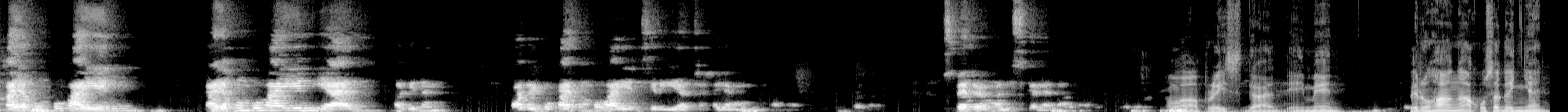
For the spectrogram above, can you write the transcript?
kaya kong buhayin, kaya kong buhayin yan, sabi ng father ko, kaya kong buhayin si Ria, tsaka yung, it's better umalis ka na lang. Wow, praise God. Amen. Pero hanga ako sa ganyan.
